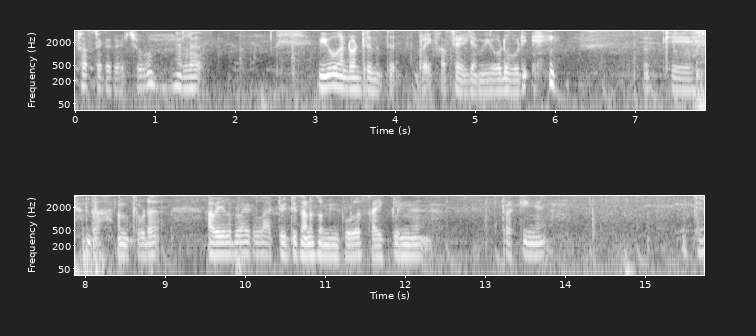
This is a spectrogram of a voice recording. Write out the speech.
ബ്രേക്ക്ഫാസ്റ്റ് ഒക്കെ കഴിച്ചു. നല്ല വ്യൂ കണ്ടുകൊണ്ടിരുന്നിട്ട് ബ്രേക്ക്ഫാസ്റ്റ് കഴിക്കാം വ്യൂയോടുകൂടി ഓക്കെ എന്താ നമുക്കിവിടെ അവൈലബിൾ ആയിട്ടുള്ള ആക്ടിവിറ്റീസ് ആണ്. Swimming pool cycling trekking okay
